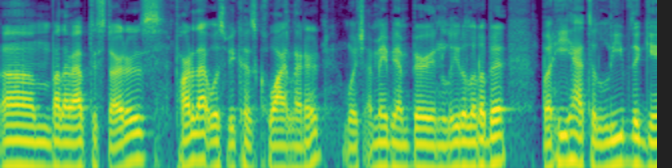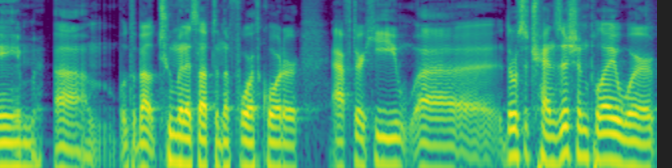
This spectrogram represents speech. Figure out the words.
um, by the Raptor starters. Part of that was because Kawhi Leonard, which maybe I'm burying the lead a little bit, but he had to leave the game um, with about two minutes left in the fourth quarter after he uh, there was a transition play where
